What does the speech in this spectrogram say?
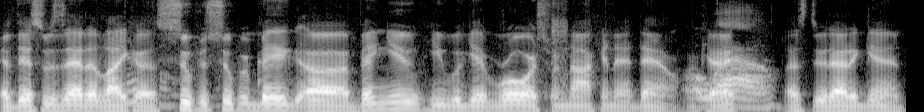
If this was at a, like a super super big uh, venue, he would get roars for knocking that down. Oh, Okay. wow. Let's do that again.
